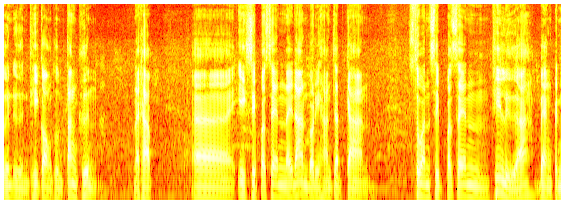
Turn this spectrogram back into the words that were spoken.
อื่นๆที่กองทุนตั้งขึ้นนะครับเอ่ออีก 10%ในด้านบริหารจัดการ ส่วน 10%ที่เหลือแบ่งเป็น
